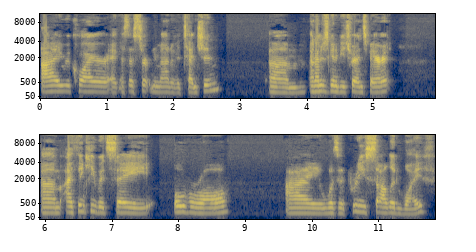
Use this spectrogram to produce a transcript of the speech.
I require, I guess, a certain amount of attention. Um, and I'm just going to be transparent. Um, I think he would say, overall, I was a pretty solid wife.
